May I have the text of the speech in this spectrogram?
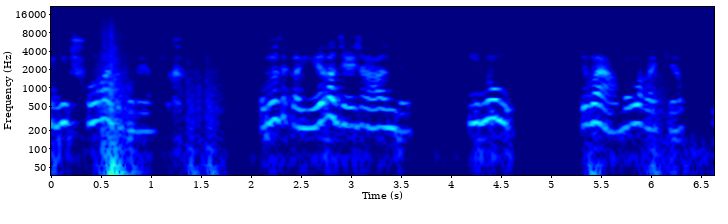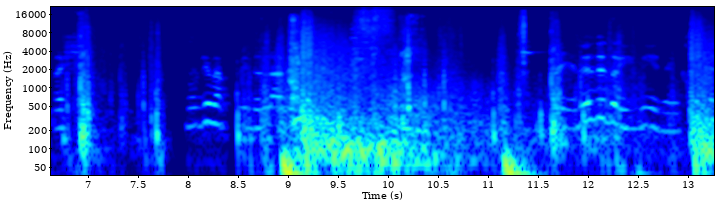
이미 죽어가지고 그래요. 검은 색깔 얘가 제일 잘하는데 이놈 이번에 안 올라갈게요. 아씨 무게 바꾸기 눌러야 아, 얘네들도 이미 랭커인데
